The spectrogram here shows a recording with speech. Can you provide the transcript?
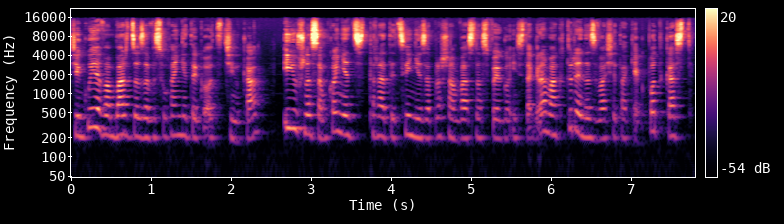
Dziękuję Wam bardzo za wysłuchanie tego odcinka. I już na sam koniec tradycyjnie zapraszam Was na swojego Instagrama, który nazywa się tak jak podcast,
